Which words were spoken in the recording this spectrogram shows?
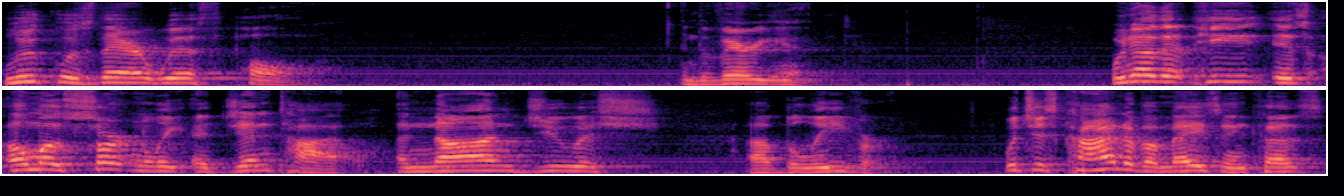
Luke was there with Paul in the very end. We know that he is almost certainly a Gentile, a non Jewish uh, believer, which is kind of amazing because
